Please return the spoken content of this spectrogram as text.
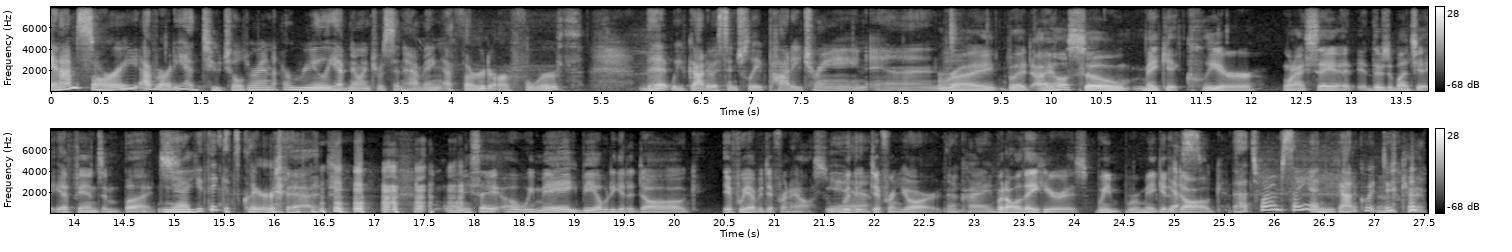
And I'm sorry, I've already had two children. I really have no interest in having a third or a fourth that we've got to essentially potty train and. Right. But I also make it clear when I say it, there's a bunch of if, ands, and buts. Yeah, you think it's clear. That. when you say, oh, we may be able to get a dog if we have a different house with a different yard. Okay. But all they hear is, we, we may get Yes. a dog. That's what I'm saying. You got to quit doing Okay.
